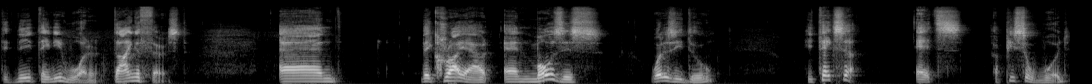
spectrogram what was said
They need, they need water, dying of thirst. And they cry out, and Moses, what does he do? He takes a, it's a piece of wood,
